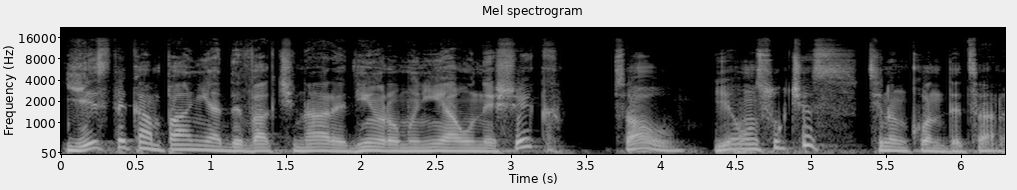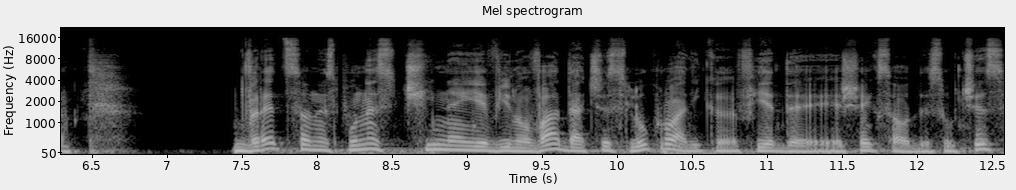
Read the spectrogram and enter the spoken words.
Este campania de vaccinare din România un eșec sau e un succes, ținând cont de țară? Vreți să ne spuneți cine e vinovat de acest lucru, adică fie de eșec sau de succes?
